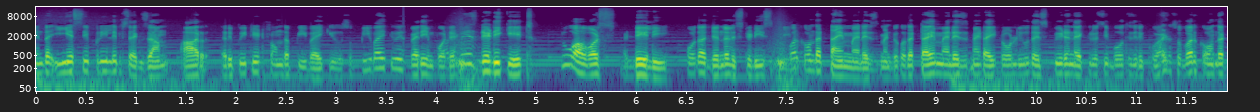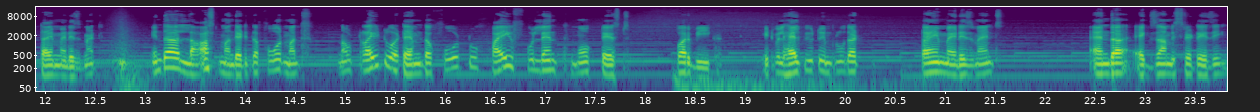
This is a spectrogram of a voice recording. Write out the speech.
in the ESE prelims exam are repeated from the PYQ. So PYQ is very important. Please dedicate 2 hours daily for the general studies. Work on the time management because the time management I told you the speed and accuracy both is required. So work on the time management. In the last month that is the 4 month now try to attempt the 4 to 5 full length mock tests per week. It will help you to improve the time management and the exam strategy.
